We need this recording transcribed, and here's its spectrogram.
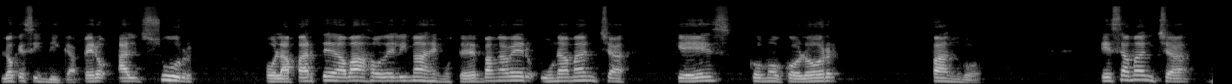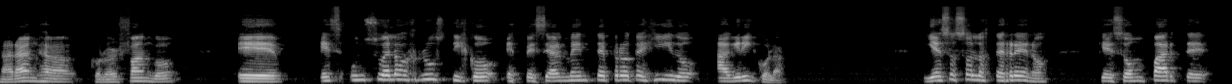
lo que se indica, pero al sur o la parte de abajo de la imagen, ustedes van a ver una mancha que es como color fango. Esa mancha naranja, color fango, eh, es un suelo rústico especialmente protegido agrícola. Y esos son los terrenos que son parte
